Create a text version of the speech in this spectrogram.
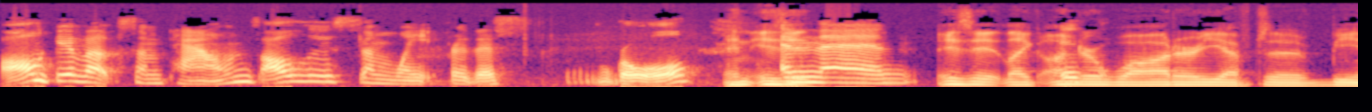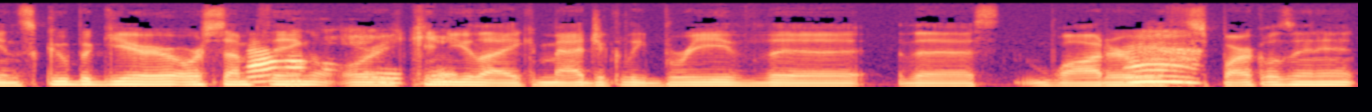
I'll give up some pounds. I'll lose some weight for this role. And is and it then is it like underwater? You have to be in scuba gear or something, or can you like magically breathe the the water Ah. with sparkles in it?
